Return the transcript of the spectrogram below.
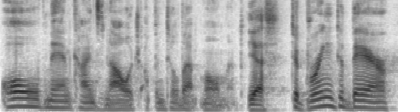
all mankind's knowledge up until that moment. Yes. To bring to bear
